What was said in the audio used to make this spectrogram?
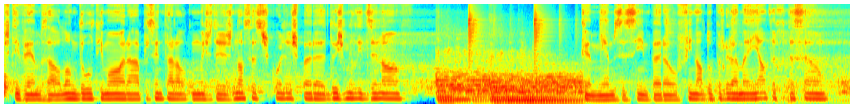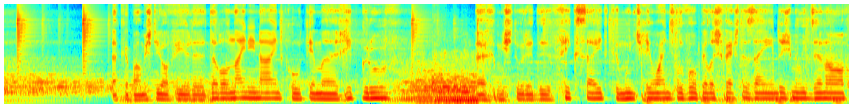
Estivemos ao longo da última hora a apresentar algumas das nossas escolhas para 2019. Caminhamos assim para o final do programa em alta rotação. Acabamos de ouvir Double 99 com o tema Rip Groove, a remistura de Fixate que muitos rewinds levou pelas festas em 2019.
